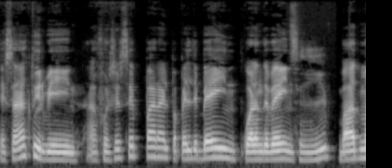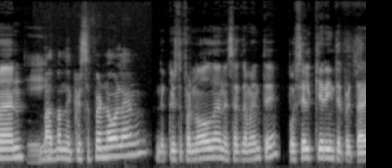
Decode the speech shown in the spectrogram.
exacto, Irving, a ofrecerse para el papel de Bane, Guardian de Bane, Sí. Batman, Sí. Batman de Christopher Nolan. de Christopher Nolan, exactamente. Pues él quiere interpretar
